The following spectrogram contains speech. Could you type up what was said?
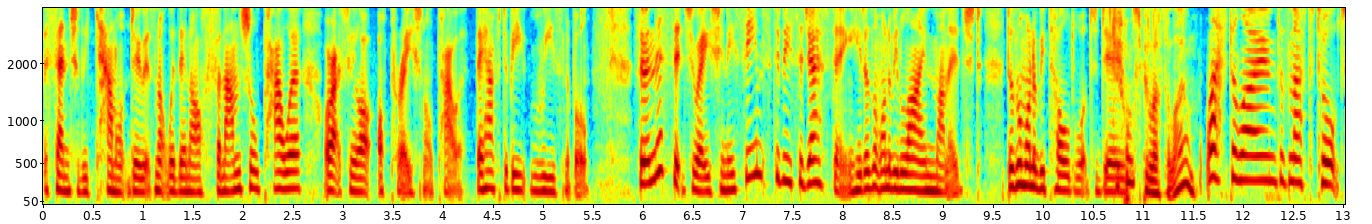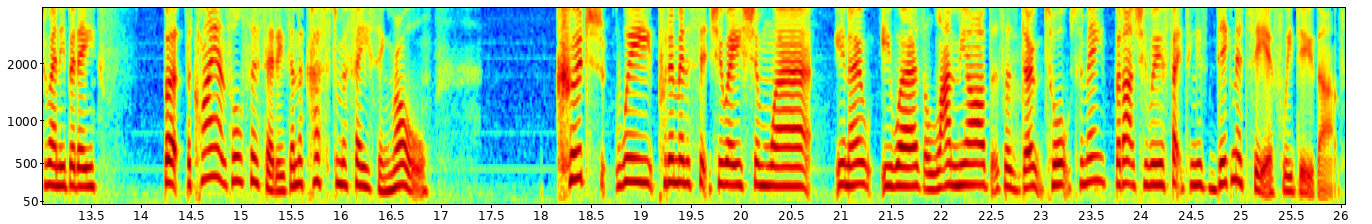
essentially cannot do. It's not within our financial power or actually our operational power. They have to be reasonable. So in this situation, he seems to be suggesting he doesn't want to be line managed, doesn't want to be told what to do, just wants to be left alone. left alone, doesn't have to talk to anybody. But the clients also said he's in a customer facing role. Could we put him in a situation where, you know, he wears a lanyard that says, don't talk to me, but actually we're affecting his dignity if we do that?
